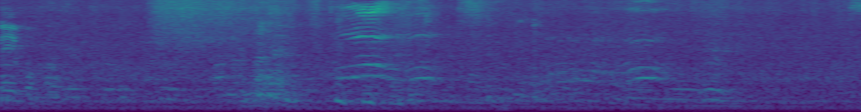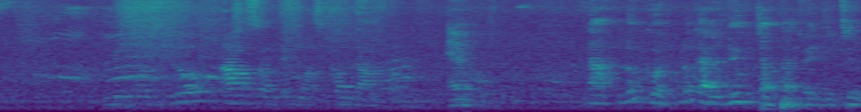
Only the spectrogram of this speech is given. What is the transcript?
Label. Know how something must come down from heaven. Now look at look at Luke chapter 22.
